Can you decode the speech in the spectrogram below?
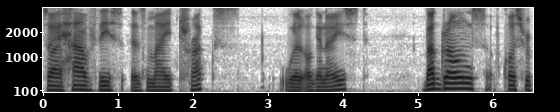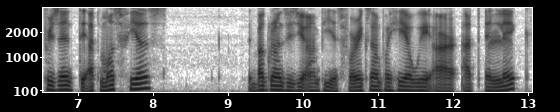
so I have this as my tracks well organized. Backgrounds of course represent the atmospheres the backgrounds is your ambience for example here we are at a lake.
